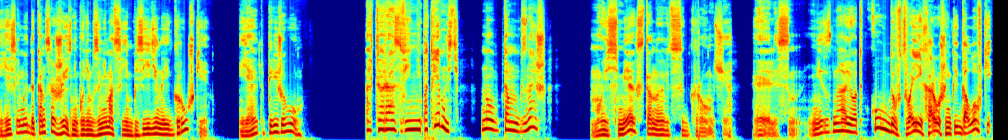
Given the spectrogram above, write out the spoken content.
Если мы до конца жизни будем заниматься им без единой игрушки, я это переживу». «Это разве не потребность? Ну, там, знаешь...» Мой смех становится громче. Элисон, не знаю, откуда в твоей хорошенькой головке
